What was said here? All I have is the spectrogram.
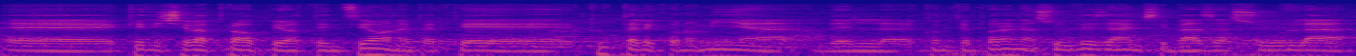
eh, che diceva proprio attenzione perché tutta l'economia contemporanea sul design si basa sulla,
